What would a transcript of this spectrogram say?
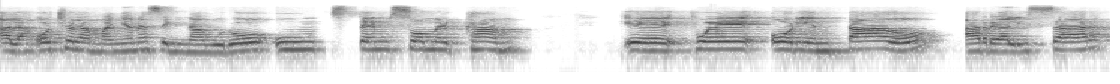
a las 8 de la mañana se inauguró un STEM Summer Camp eh, fue orientado a realizar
